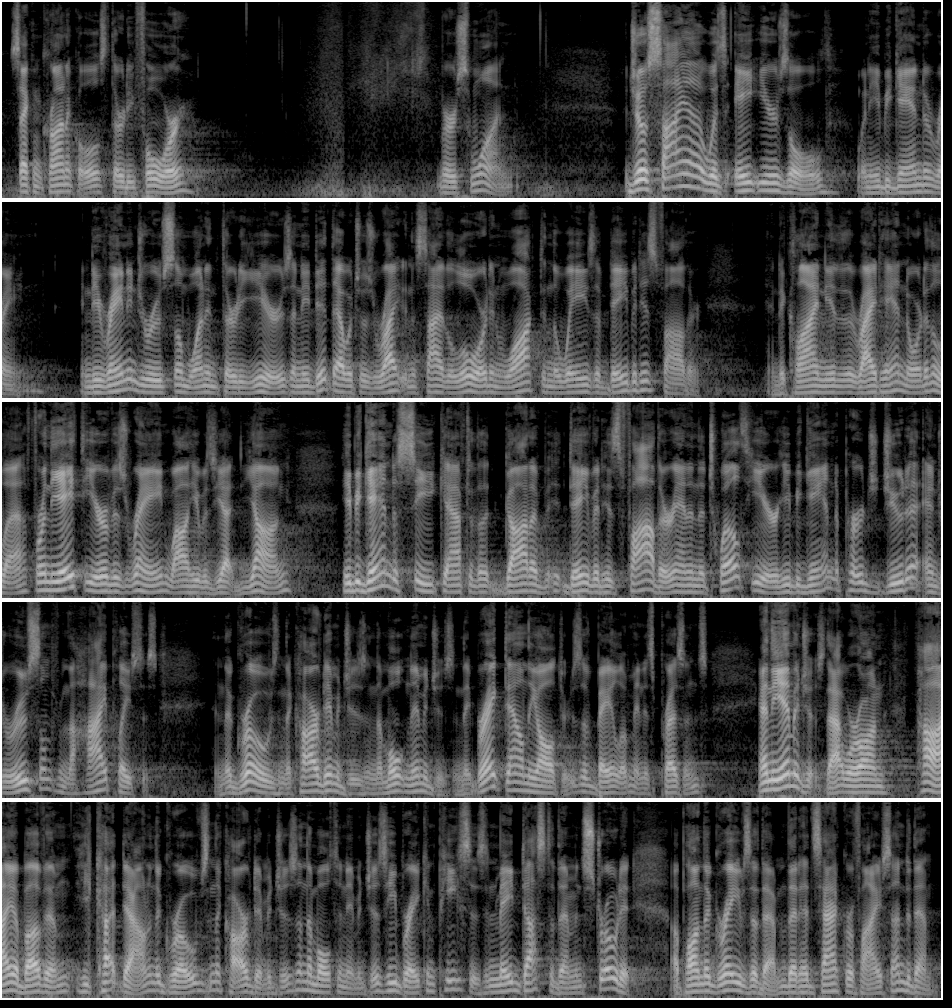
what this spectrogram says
Second Chronicles 34, verse 1. Josiah was eight years old when he began to reign. And he reigned in Jerusalem one and thirty years, and he did that which was right in the sight of the Lord, and walked in the ways of David his father, and declined neither to the right hand nor to the left. For in the eighth year of his reign, while he was yet young, he began to seek after the God of David his father, and in the twelfth year he began to purge Judah and Jerusalem from the high places, and the groves, and the carved images, and the molten images, and they break down the altars of Baalim in his presence and the images that were on high above him he cut down, and the groves and the carved images and the molten images he brake in pieces, and made dust of them, and strode it upon the graves of them that had sacrificed unto them.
